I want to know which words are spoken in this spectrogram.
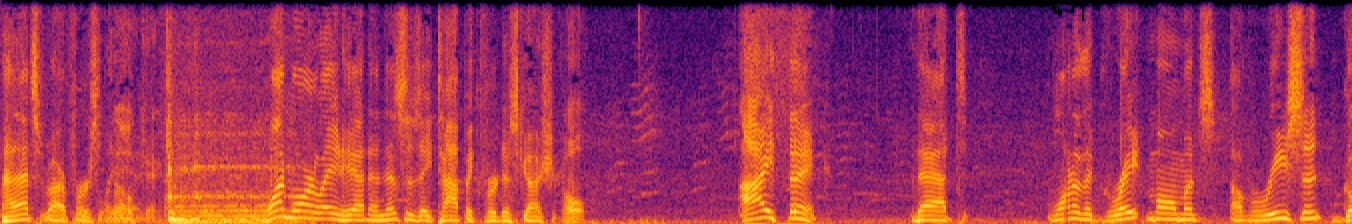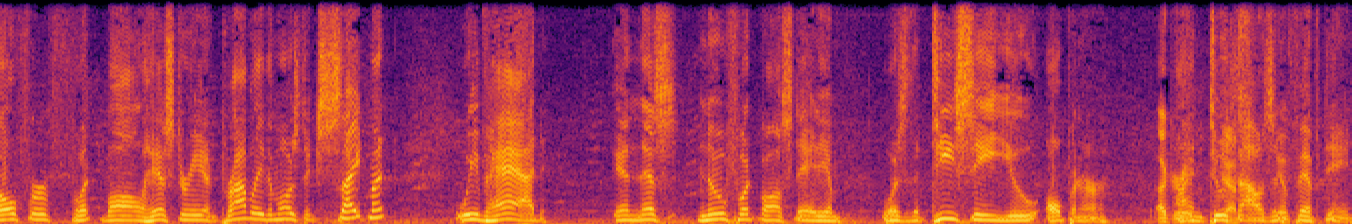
Now that's our first late hit. Okay. One more late hit, and this is a topic for discussion. Oh, I think that one of the great moments of recent Gopher football history, and probably the most excitement we've had in this new football stadium, was the TCU opener agreed. in 2015.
